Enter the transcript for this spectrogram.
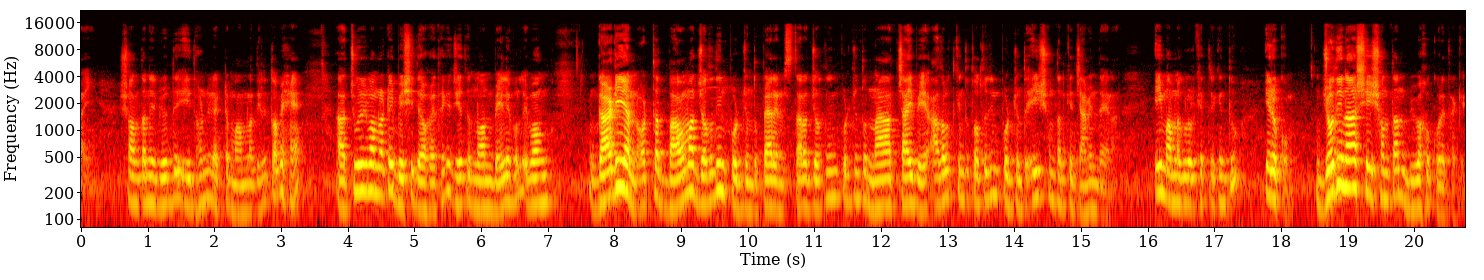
নাই। সন্তানের বিরুদ্ধে এই ধরনের একটা মামলা দিলে, তবে হ্যাঁ চুরির মামলাটাই বেশি দেওয়া হয়ে থাকে, যেহেতু নন বেলেবল এবং গার্ডিয়ান অর্থাৎ বাবা মা যতদিন পর্যন্ত প্যারেন্টস তারা যতদিন পর্যন্ত না চাইবে, আদালত কিন্তু ততদিন পর্যন্ত এই সন্তানকে জামিন দেয় না। এই মামলাগুলোর ক্ষেত্রে কিন্তু এরকম। যদি না, সেই সন্তান বিবাহ করে থাকে।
